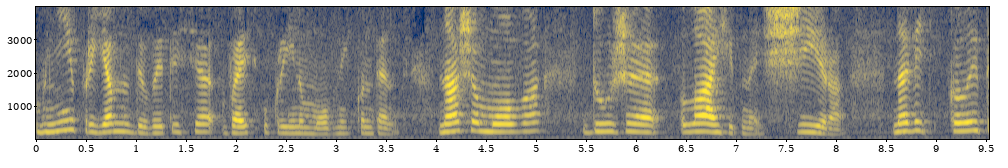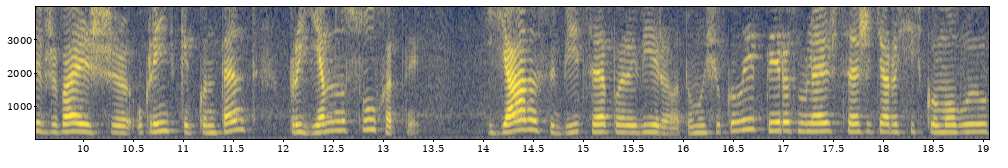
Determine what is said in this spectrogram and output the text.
мені приємно дивитися весь україномовний контент. Наша мова дуже лагідна, щира. Навіть коли ти вживаєш е, український контент, приємно слухати. Я на собі це перевірила, тому що коли ти розмовляєш все життя російською мовою,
